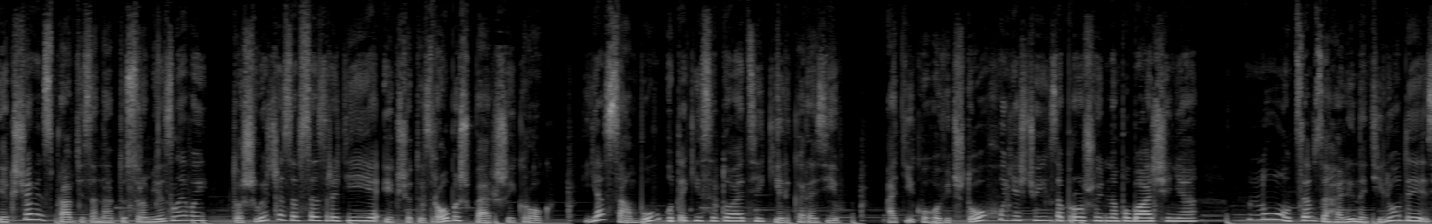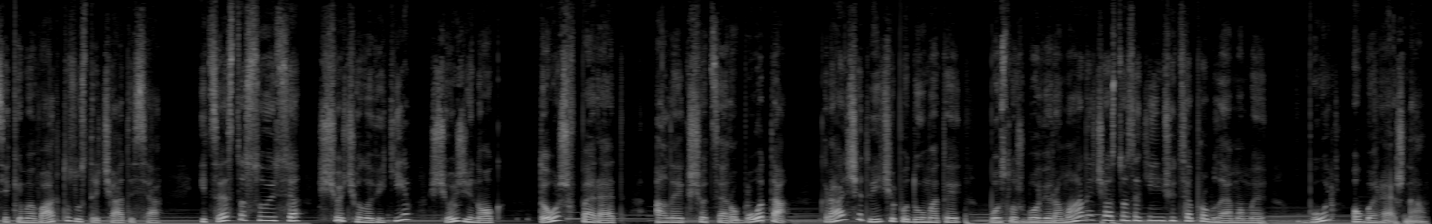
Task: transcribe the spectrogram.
Якщо він справді занадто сором'язливий, то швидше за все зрадіє, якщо ти зробиш перший крок. Я сам був у такій ситуації кілька разів, а ті, кого відштовхує, що їх запрошують на побачення, ну це взагалі не ті люди, з якими варто зустрічатися. І це стосується що чоловіків, що жінок. Тож вперед. Але якщо це робота, краще двічі подумати, бо службові романи часто закінчуються проблемами. Будь обережна.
